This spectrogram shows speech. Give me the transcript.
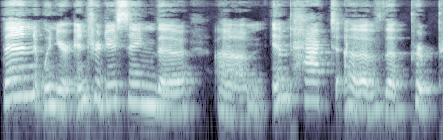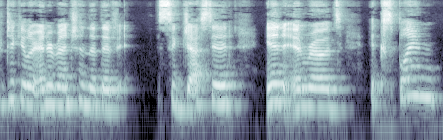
Then when you're introducing the um, impact of the particular intervention that they've suggested in En-ROADS, explain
